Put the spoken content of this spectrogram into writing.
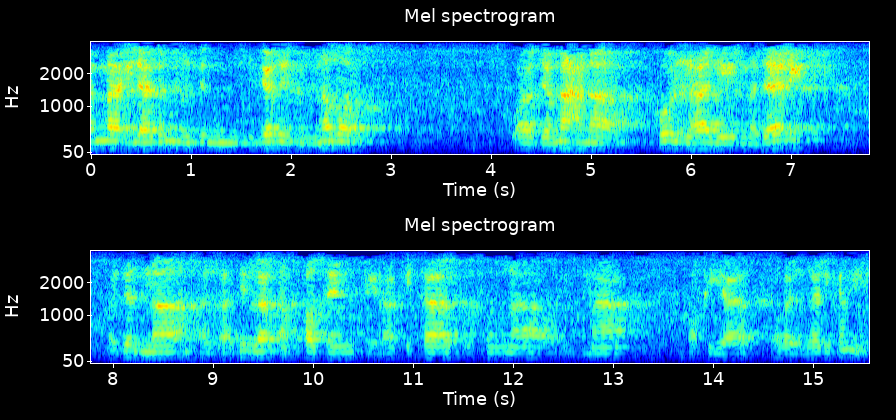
أما إذا لم نجرد النظر وجمعنا كل هذه المدارك وجدنا الأدلة تنقسم إلى كتاب وسنة وإجماع وقياس وغير ذلك من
